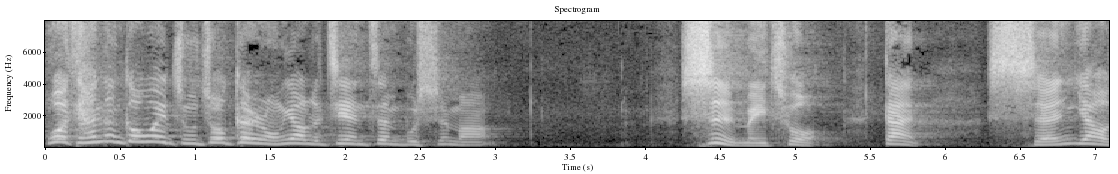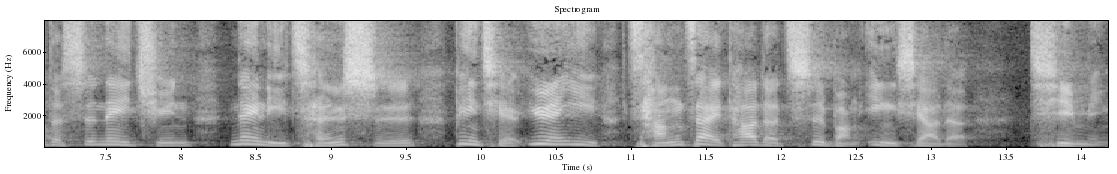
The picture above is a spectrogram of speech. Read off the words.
我才能够为主做更荣耀的见证，不是吗？是没错，但神要的是那群内里诚实，并且愿意藏在他的翅膀印下的器皿。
